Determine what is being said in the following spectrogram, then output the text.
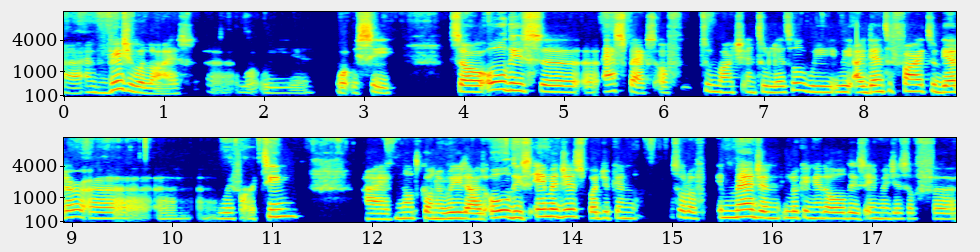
uh, and visualize what we what we see. So all these uh, uh, aspects of too much and too little, we, we identify together uh, uh, uh with our team. I'm not going to read out all these images, but you can sort of imagine looking at all these images of uh,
